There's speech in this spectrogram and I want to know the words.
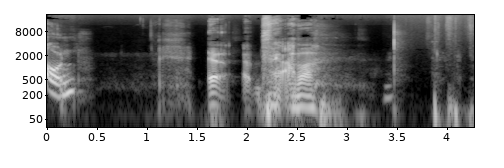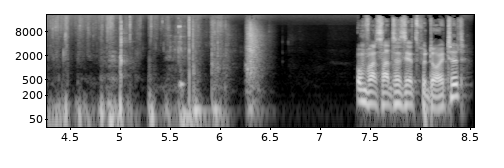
schon. Äh, aber. Und was hat das jetzt bedeutet?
